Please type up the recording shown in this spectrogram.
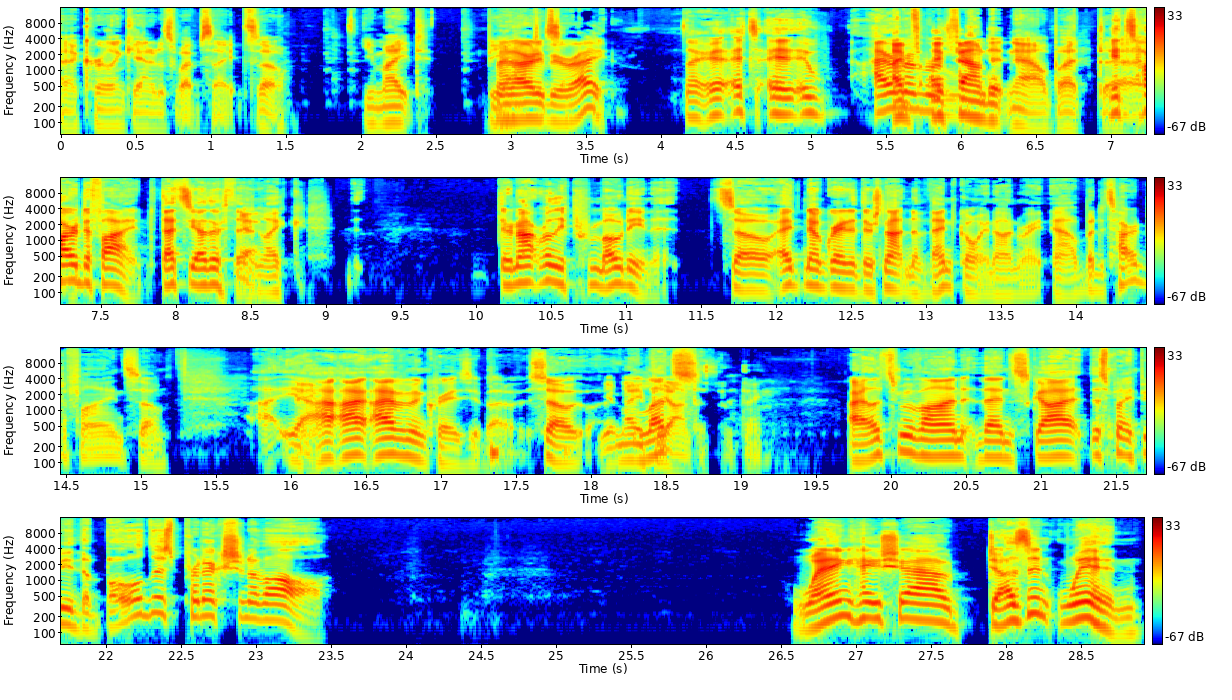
uh, Curling Canada's website. So you might be Might already be right. Like it's it, it- I I've, remember I found it now, but it's uh, hard to find. That's the other thing. yeah. Like they're not really promoting it. So now, granted, there's not an event going on right now, but it's hard to find. So uh, yeah, Yeah. I, I- haven't been crazy about it. So You might be let's onto something. All right, let's move on. Then Scott, this might be the boldest prediction of all. Wang Haitao doesn't win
